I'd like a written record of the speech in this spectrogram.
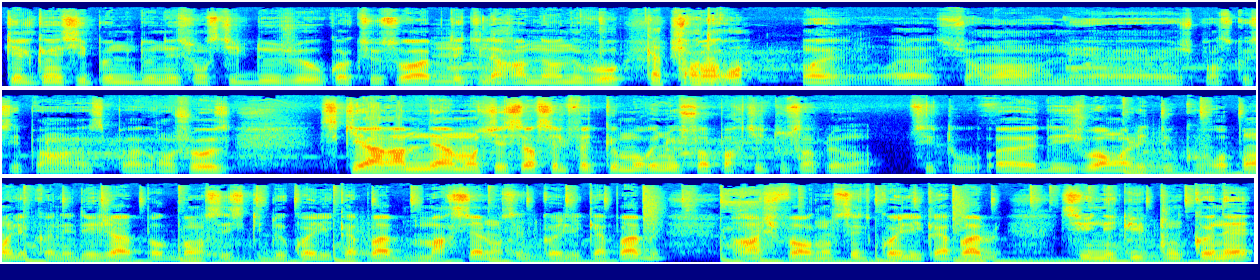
quelqu'un ici peut nous donner son style de jeu ou quoi que ce soit. Peut-être il a ramené un nouveau. Je pense- 4-3-3. Ouais, voilà, sûrement, mais euh, je pense que c'est pas c'est pas grand chose. Ce qui a ramené à Manchester, c'est le fait que Mourinho soit parti tout simplement. C'est tout. Euh, des joueurs, on les découvre pas, on les connaît déjà. Pogba, on sait qu'il- de quoi il est capable. Martial, on sait de quoi il est capable. Rashford, on sait de quoi il est capable. C'est une équipe qu'on connaît.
